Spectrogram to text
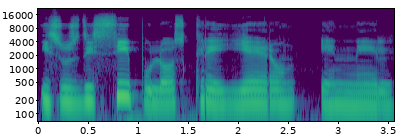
y sus discípulos creyeron en él.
